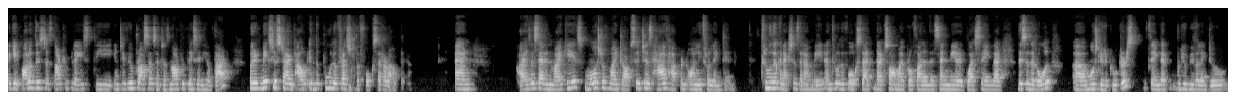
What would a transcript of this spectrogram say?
Again all of this does not replace the interview process. It does not replace any of that but it makes you stand out in the pool of rest of the folks that are out there and as i said in my case most of my job switches have happened only through linkedin through the connections that I've made and through the folks that that saw my profile and they send me a request saying that this is a role, uh, mostly recruiters, saying that would you be willing to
